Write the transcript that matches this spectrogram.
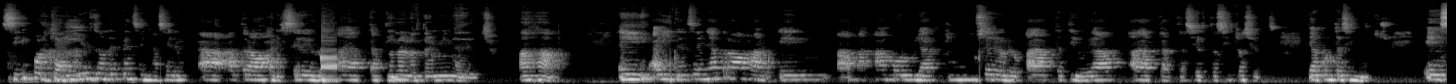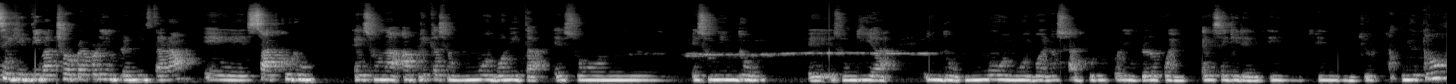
Sí, porque ahí es donde te enseña a, a, a trabajar el cerebro adaptativo. No lo terminé, de hecho. Ajá. Y ahí te enseña a trabajar, en, a, a modular tu cerebro adaptativo y a, a adaptarte a ciertas situaciones y acontecimientos. Eh, seguir Diva Chopra, por ejemplo, en Instagram, eh, Sadhguru es una aplicación muy bonita, es un, es un hindú, eh, es un guía hindú muy, muy bueno. Sadhguru, por ejemplo, lo pueden eh, seguir en, en, en YouTube,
